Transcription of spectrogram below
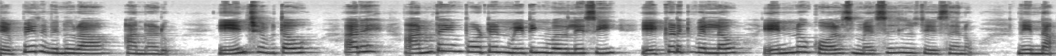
చెప్పేది వినురా అన్నాడు. ఏం చెబుతావు? అరే అంత ఇంపార్టెంట్ మీటింగ్ వదిలేసి ఎక్కడికి వెళ్ళావు? ఎన్నో కాల్స్ మెసేజ్లు చేశాను నిన్న.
